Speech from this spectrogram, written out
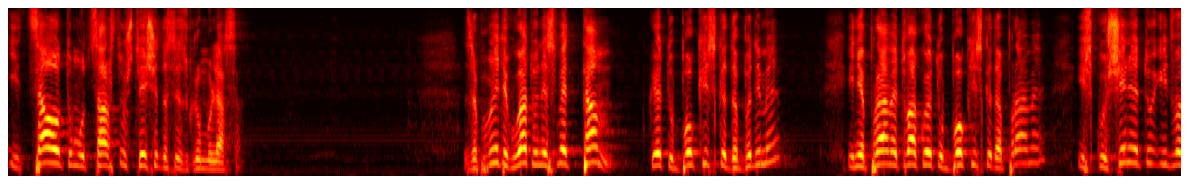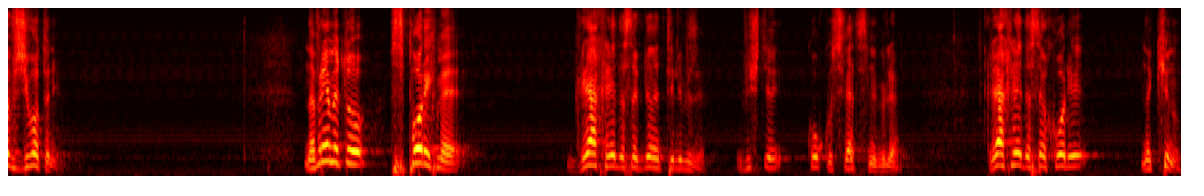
и цялото му царство щеше да се сгромоляса. Запомнете, когато не сме там, където Бог иска да бъдеме и не правиме това, което Бог иска да правиме, изкушението идва в живота ни. На времето спорихме, грях ли е да се гледа телевизия? Вижте колко святи сме били. Грях ли е да се ходи на кино?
